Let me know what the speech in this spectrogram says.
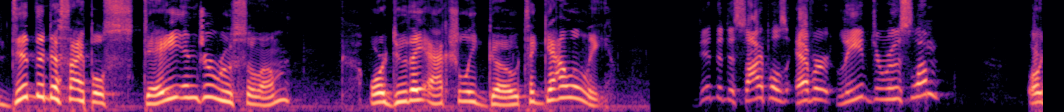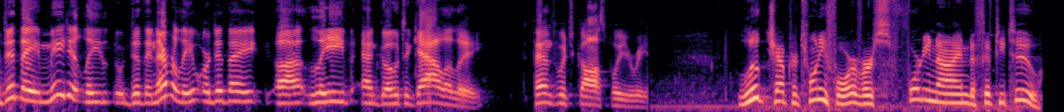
Did the disciples stay in Jerusalem or do they actually go to Galilee? Did the disciples ever leave Jerusalem? Or did they immediately, did they never leave, or did they uh, leave and go to Galilee? Depends which gospel you read. Luke chapter 24, verse 49 to 52.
